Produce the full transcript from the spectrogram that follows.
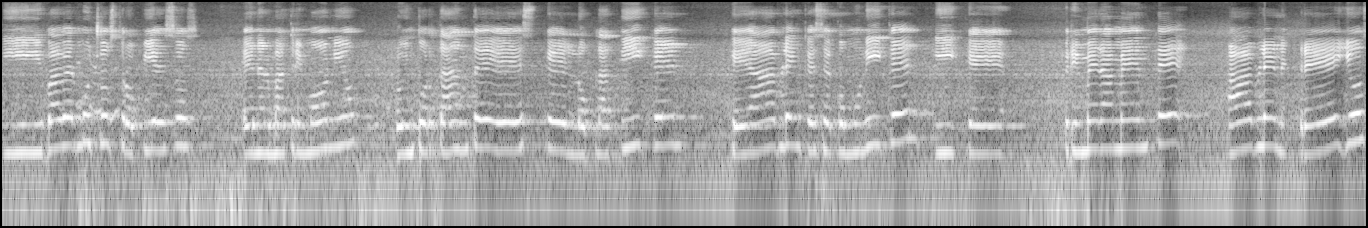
y va a haber muchos tropiezos en el matrimonio. Lo importante es que lo platiquen, que hablen, que se comuniquen y que primeramente hablen entre ellos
